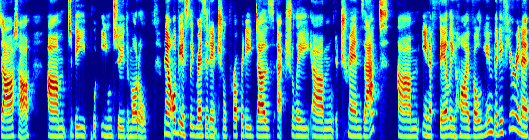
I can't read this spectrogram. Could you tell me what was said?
data um, to be put into the model. Now, obviously, residential property does actually um, transact um, in a fairly high volume, but if you're in a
